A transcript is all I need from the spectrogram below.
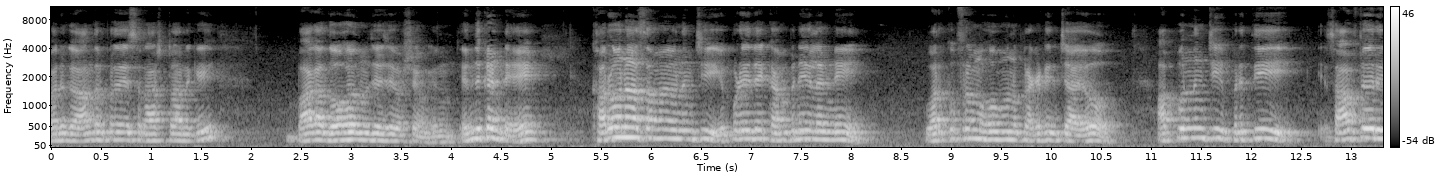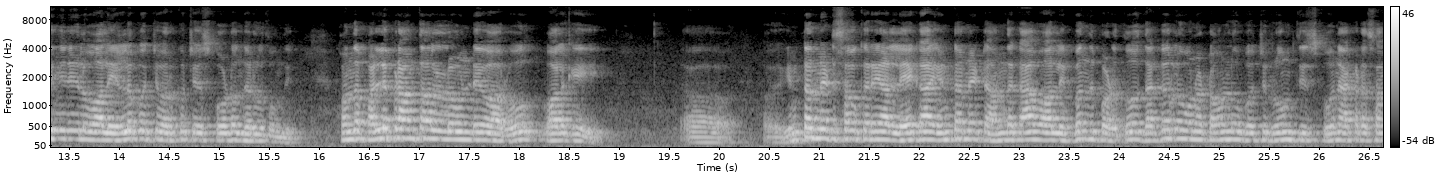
పని ఆంధ్రప్రదేశ్ రాష్ట్రానికి బాగా దోహదం చేసే విషయం. ఎందుకంటే కరోనా సమయం నుంచి ఎప్పుడైతే కంపెనీలన్నీ వర్క్ ఫ్రమ్ హోమ్ను ప్రకటించాయో అప్పటి నుంచి ప్రతి సాఫ్ట్వేర్ ఇంజనీర్లు వాళ్ళ ఇళ్ళకు వచ్చి వర్క్ చేసుకోవడం జరుగుతుంది. కొంత పల్లె ప్రాంతాలలో ఉండేవారు. వాళ్ళకి ఇంటర్నెట్ సౌకర్యాలు లేక ఇంటర్నెట్ అందక వాళ్ళు ఇబ్బంది పడుతూ దగ్గరలో ఉన్న టౌన్లోకి వచ్చి రూమ్ తీసుకొని అక్కడ సా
